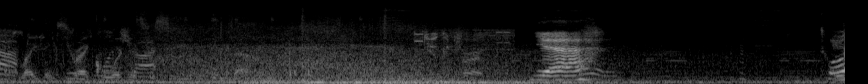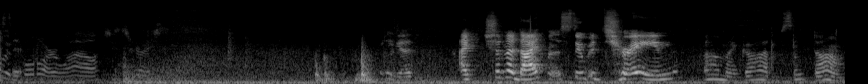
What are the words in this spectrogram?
Ah, Lightning strike one coordinates received inbound. Yeah. 12 and 4, wow, Jesus Christ. Pretty good. I shouldn't have died from the stupid train. Oh my god, I'm so dumb.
